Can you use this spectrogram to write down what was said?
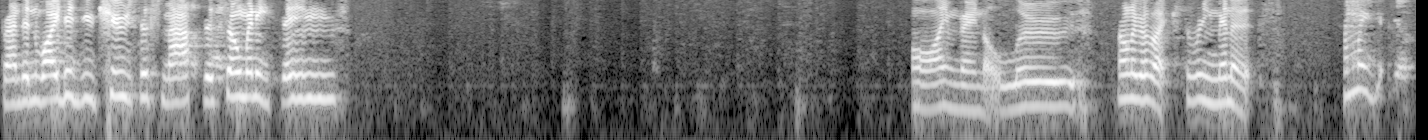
Brandon, why did you choose this map? There's so many things. Oh, I'm going to lose. I only got like three minutes. Oh my g- Yep,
